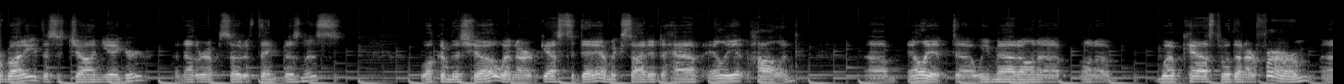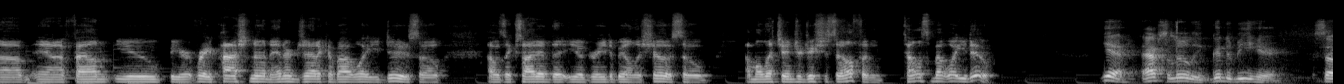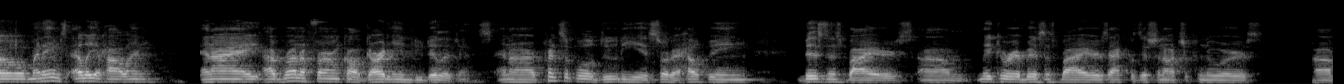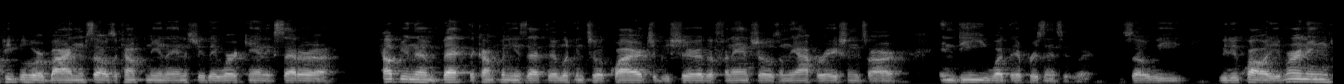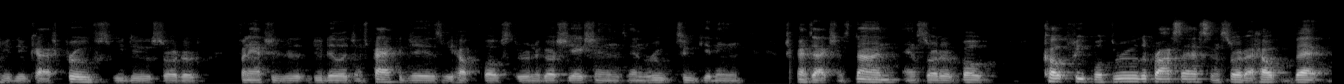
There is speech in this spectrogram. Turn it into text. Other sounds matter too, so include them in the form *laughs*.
everybody. This is John Yeager, another episode of Think Business. Welcome to the show. And our guest today, I'm excited to have Elliott Holland. Um, Elliott, uh, we met on a on a webcast within our firm, um, and I found you be very passionate and energetic about what you do. So I was excited that you agreed to be on the show. So I'm gonna let you introduce yourself and tell us about what you do. Yeah, absolutely. Good to be here. So my name's Elliott Holland and I, I run a firm called Guardian Due Diligence. And our principal duty is sort of helping business buyers, um, mid career business buyers, acquisition entrepreneurs, uh, people who are buying themselves a company in the industry they work in, et cetera, helping them vet the companies that they're looking to acquire to be sure the financials and the operations are indeed what they're presented with. So we we do quality of earnings, we do cash proofs, we do sort of financial due diligence packages. We help folks through negotiations en route to getting transactions done and sort of both coach people through the process and sort of help vet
